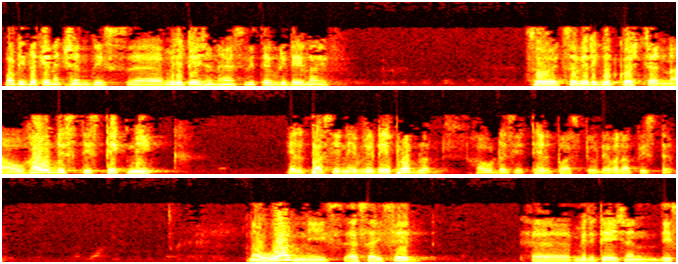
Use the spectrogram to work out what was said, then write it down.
What is the connection this uh, meditation has with everyday life? So it's a very good question. Now, how does this technique help us in everyday problems? How does it help us to develop wisdom? Now, one is, as I said, uh, meditation, this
